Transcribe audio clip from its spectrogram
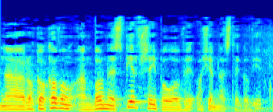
na rokokową ambonę z pierwszej połowy XVIII wieku.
